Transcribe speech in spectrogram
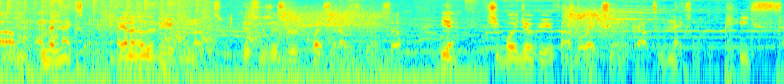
um, on the next one. I got another video coming out this week. This was just a request that I was doing. So, yeah, it's your boy Joker, your 5 x and we're out to the next one. Peace.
